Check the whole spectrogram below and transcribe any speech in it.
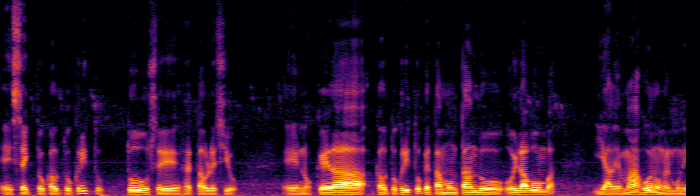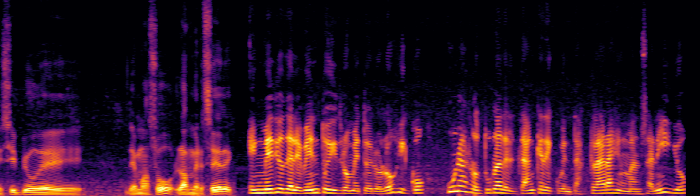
excepto Cautocristo, todo se restableció. Eh, nos queda Cautocristo que está montando hoy la bomba y además, bueno, en el municipio de, de Mazó, Las Mercedes. En medio del evento hidrometeorológico, una rotura del tanque de Cuentas Claras en Manzanillo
